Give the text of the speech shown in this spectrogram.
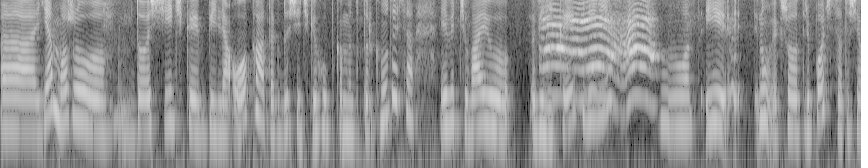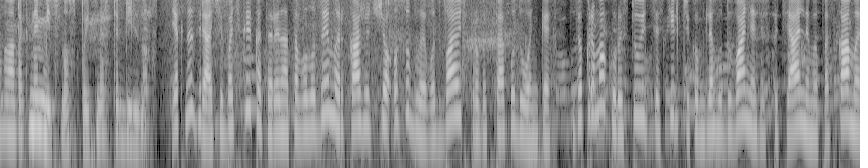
е, я можу до щічки біля ока, так до щічки губками доторкнутися. Я відчуваю війки її. От, і ну, якщо тріпочеться, то ще вона так не міцно спить, нестабільно. Як незрячі батьки Катерина та Володимир кажуть, що особливо дбають про безпеку доньки. Зокрема, користуються стільчиком для годування зі спеціальними пасками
